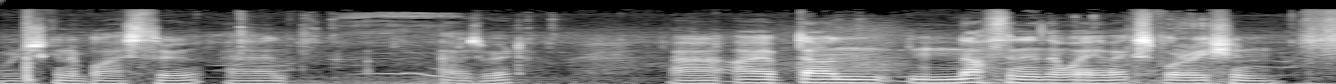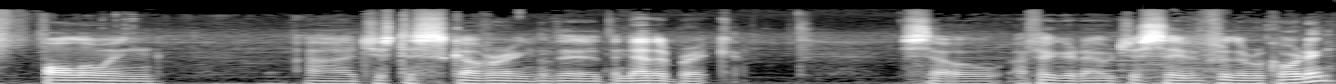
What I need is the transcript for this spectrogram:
we're just going to blast through and that was weird. Uh, I have done nothing in the way of exploration following uh, just discovering the, the nether brick. So I figured I would just save it for the recording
